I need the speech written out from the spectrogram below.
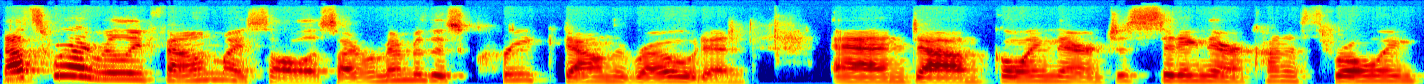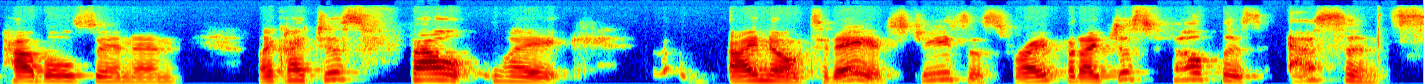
that's where I really found my solace. I remember this creek down the road and, and um, going there and just sitting there and kind of throwing pebbles in. And like, I just felt like I know today it's Jesus, right? But I just felt this essence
